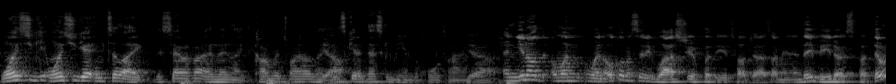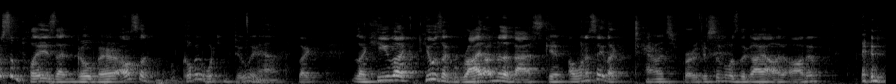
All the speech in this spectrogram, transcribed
once you get once you get into like the semifinal and then like the conference finals. Like Yeah. it's gonna that's gonna be him the whole time. Yeah, and you know when when Oklahoma City last year played the Utah Jazz, I mean, and they beat us, but there were some plays that Gobert. I was like, Gobert, what are you doing? Yeah. Like, like he like he was like right under the basket. I want to say like Terrence Ferguson was the guy on, on him, and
